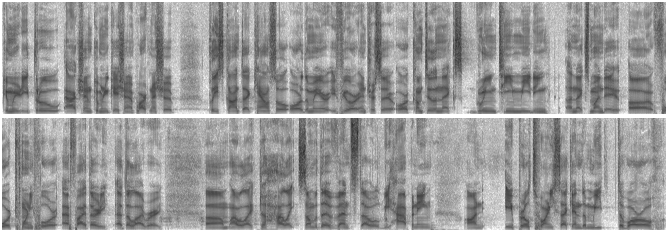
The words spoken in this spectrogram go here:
community through action, communication, and partnership. Please contact council or the mayor if you are interested, or come to the next Green Team meeting uh, next Monday, uh, 424 at 5:30 at the library. Um, I would like to highlight some of the events that will be happening on April 22nd. The Meet the Borough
